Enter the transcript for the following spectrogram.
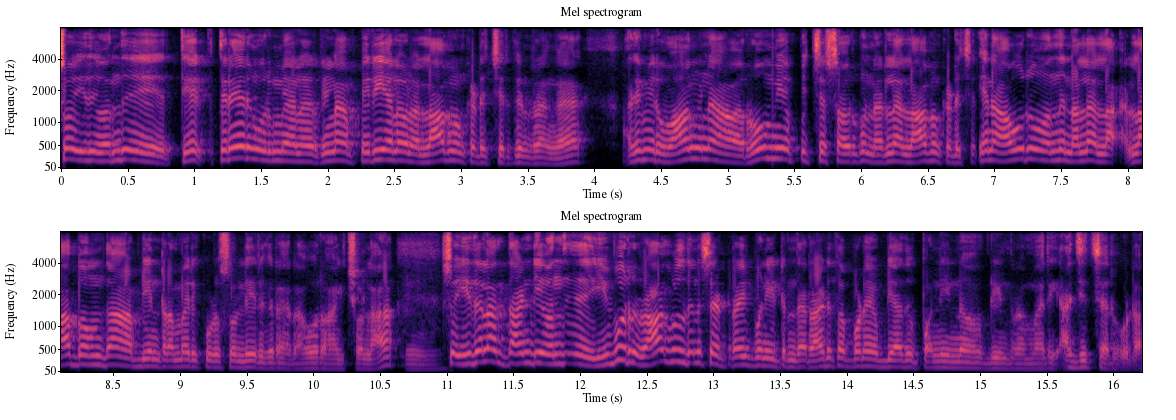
ஸோ இது வந்து தே திரையரங்கு உரிமையாளருக்கெல்லாம் பெரிய அளவில் லாபம் கிடைச்சிருக்குன்றாங்க. அதேமாதிரி வாங்கின ரோமியோ பிக்சர்ஸ் அவருக்கும் நல்ல லாபம் கிடைச்சு ஏன்னா அவரும் வந்து நல்ல லாபம் தான் அப்படின்ற மாதிரி கூட சொல்லியிருக்கிறாரு அவரும் ஆக்சுவலாக ஸோ இதெல்லாம் தாண்டி வந்து இவர் ராகுல் தானே சார் ட்ரை பண்ணிட்டு இருந்தார். அடுத்த படம் எப்படியாவது பண்ணிடணும் அப்படின்ற மாதிரி அஜித் சார் கூட.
